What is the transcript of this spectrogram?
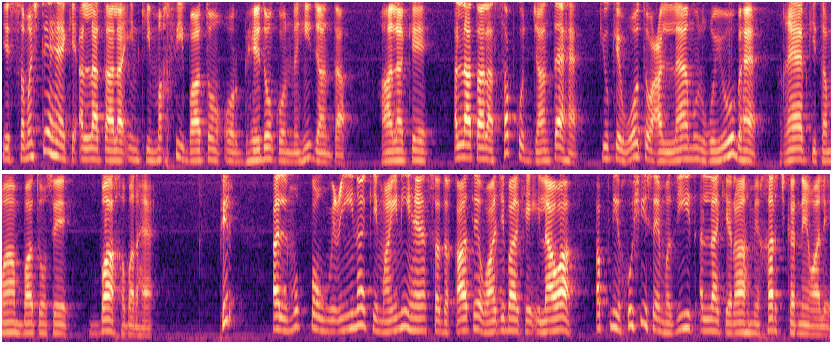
یہ سمجھتے ہیں کہ اللہ تعالیٰ ان کی مخفی باتوں اور بھیدوں کو نہیں جانتا۔ حالانکہ اللہ تعالیٰ سب کچھ جانتا ہے کیونکہ وہ تو علام الغیوب ہے، غیب کی تمام باتوں سے باخبر ہے۔ پھر المطوعین کی معنی ہے صدقات واجبہ کے علاوہ اپنی خوشی سے مزید اللہ کے راہ میں خرچ کرنے والے۔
